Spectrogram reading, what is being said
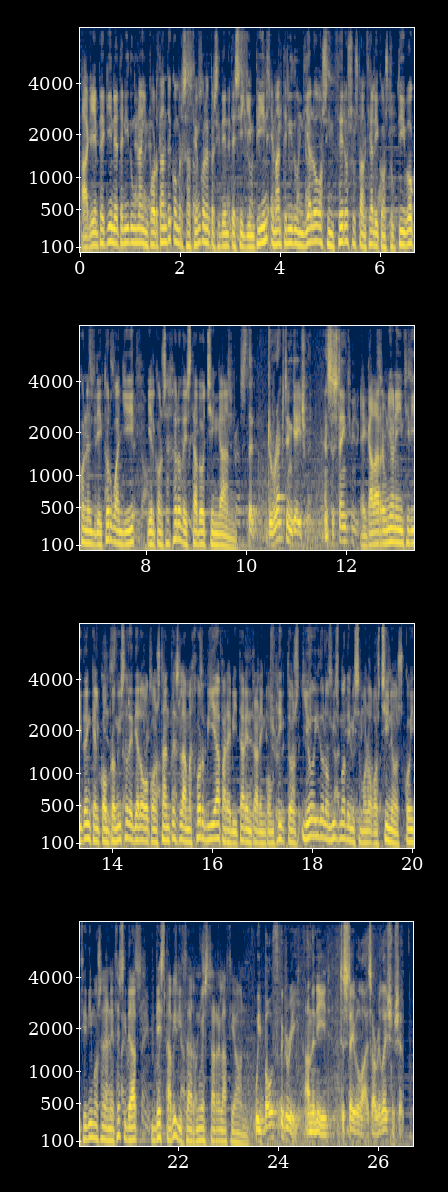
Aquí en Pekín he tenido una importante conversación con el presidente Xi Jinping. He mantenido un diálogo sincero, sustancial y constructivo con el director Wang Yi y el consejero de Estado Qin Gang. En cada reunión he incidido en que el compromiso de diálogo constante es la mejor vía para evitar entrar en conflictos y he oído lo mismo de mis homólogos chinos. Coincidimos en la necesidad de estabilizar nuestra relación.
